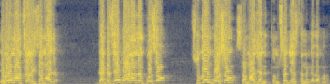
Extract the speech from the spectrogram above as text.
ఎవరు మార్చాలి ఈ సమాజం? గంట సేపు ఆనందం కోసం సుఖం కోసం సమాజాన్ని ధ్వంసం చేస్తున్నాం కదా మనం.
